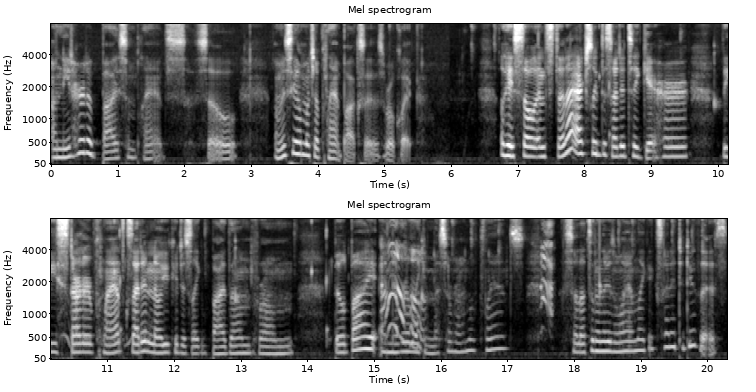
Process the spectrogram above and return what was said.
I need her to buy some plants. So I'm gonna see how much a plant box is real quick. Okay, so instead I actually decided to get her these starter plants because I didn't know you could just like buy them from Build Buy and oh. never like oh. mess around with plants. So that's another reason why I'm like excited to do this.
